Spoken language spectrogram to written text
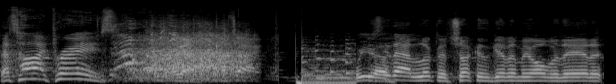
That's high praise. You see uh, that look that Chuck is giving me over there? That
